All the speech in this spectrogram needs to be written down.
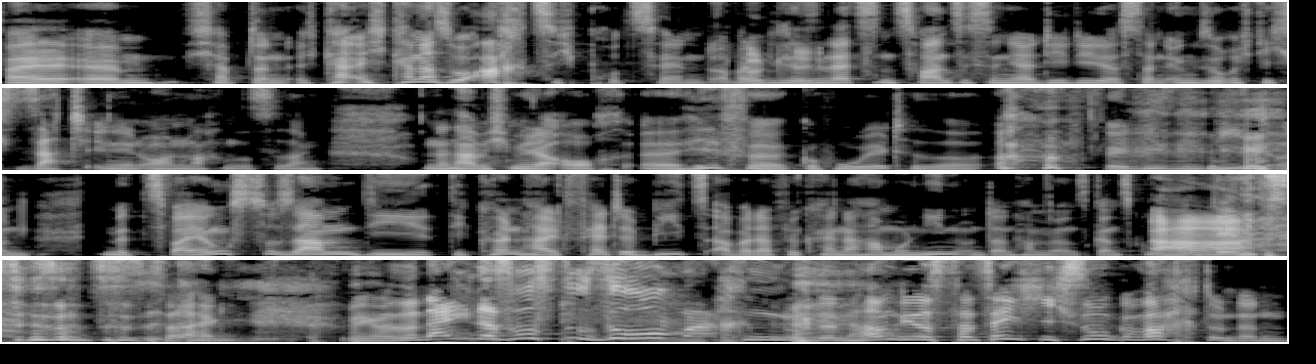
weil ähm, ich habe dann, ich kann, ich kann da so 80 Prozent, aber Okay. diese letzten 20 sind ja die, die das dann irgendwie so richtig satt in den Ohren machen sozusagen. Und dann habe ich mir da auch äh, Hilfe geholt so, für diesen Beat und mit zwei Jungs zusammen, die, die können halt fette Beats, aber dafür keine Harmonien und dann haben wir uns ganz gut Ah. ergänzt sozusagen. Und ich war so, nein, das musst du so machen. Und dann haben die das tatsächlich so gemacht und dann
